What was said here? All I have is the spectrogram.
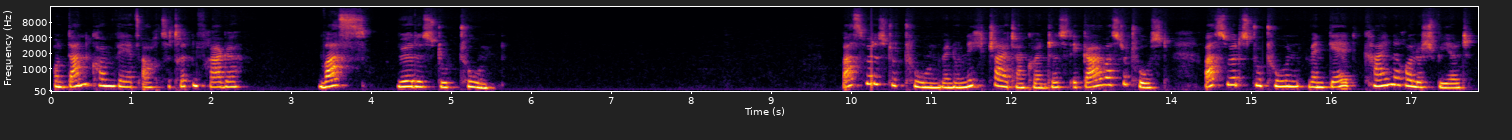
Und dann kommen wir jetzt auch zur dritten Frage. Was würdest du tun? Was würdest du tun, wenn du nicht scheitern könntest, egal was du tust? Was würdest du tun, wenn Geld keine Rolle spielt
